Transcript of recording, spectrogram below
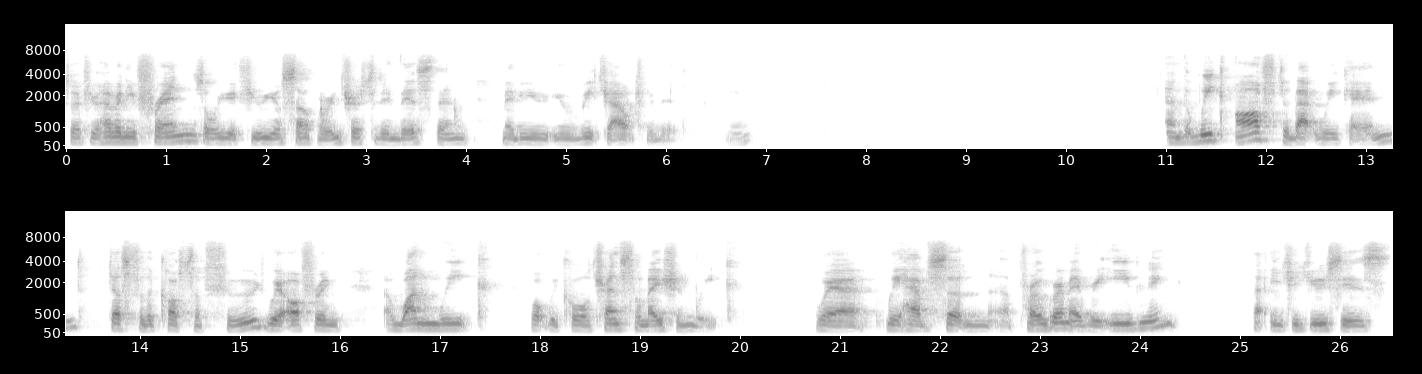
So if you have any friends or if you yourself are interested in this, then maybe you, you reach out with it. Yeah. And the week after that weekend, just for the cost of food, we're offering a one week, what we call transformation week, where we have certain uh, program every evening that introduces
